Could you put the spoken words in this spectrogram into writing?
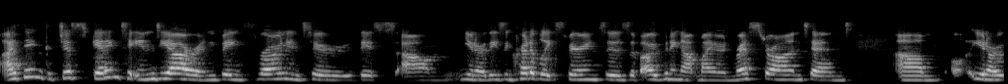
I think just getting to India and being thrown into this, um, you know, these incredible experiences of opening up my own restaurant and, um, you know,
